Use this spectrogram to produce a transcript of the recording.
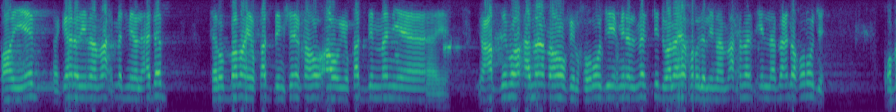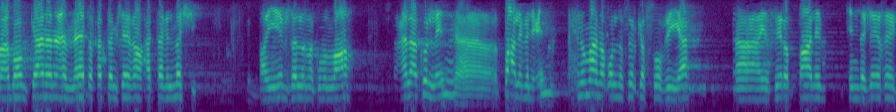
طيب فكان الإمام أحمد من الأدب ربما يقدم شيخه أو يقدم من يعظمه أمامه في الخروج من المسجد ولا يخرج الإمام أحمد إلا بعد خروجه. وبعضهم كان نعم لا يتقدم شيخه حتى في المشي. طيب سلمكم الله. على كل إن طالب العلم نحن ما نقول نصير كالصوفية. آه، يصير الطالب عند شيخه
